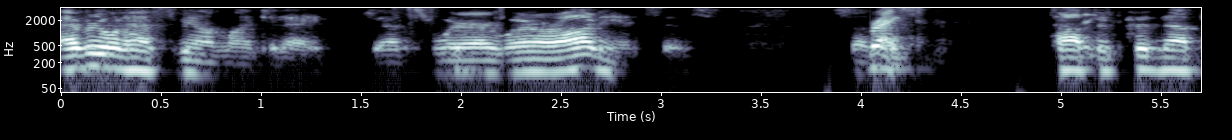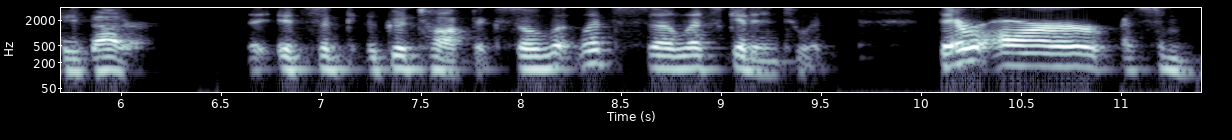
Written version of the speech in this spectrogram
Everyone has to be online today. That's where, where our audience is. So right. topic could not be better. It's a, a good topic. So let, let's uh, let's get into it. There are some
